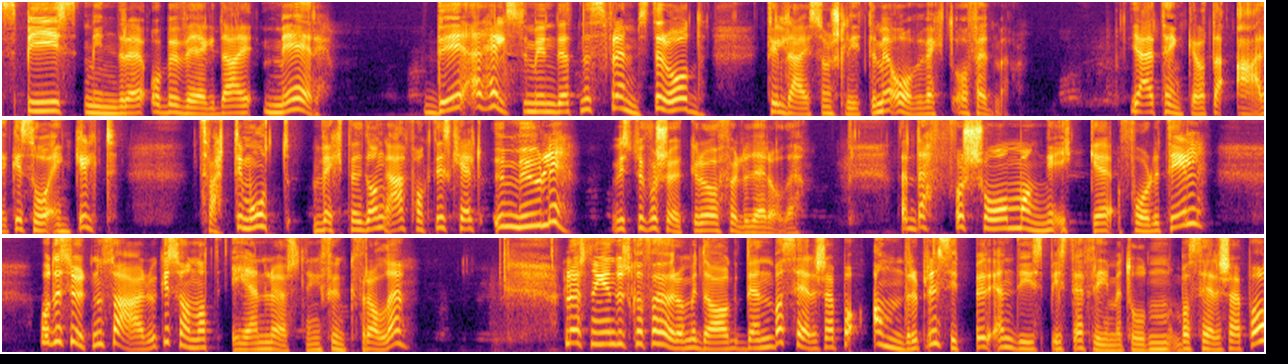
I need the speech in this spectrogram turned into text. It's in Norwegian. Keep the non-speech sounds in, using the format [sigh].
Spis mindre og beveg deg mer. Det er helsemyndighetenes fremste råd til deg som sliter med overvekt og fedme. Jeg tenker at det er ikke så enkelt. Tvert imot, vektnedgang er faktisk helt umulig hvis du forsøker å følge det rådet. Det er derfor så mange ikke får det til, og dessuten så er det jo ikke sånn at én løsning funker for alle. Løsningen du skal få høre om i dag, den baserer seg på andre prinsipper enn de Spis deg fri-metoden baserer seg på.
